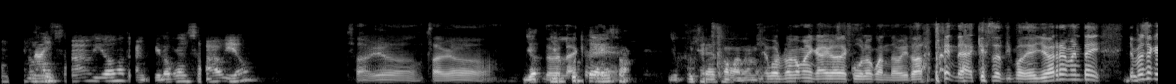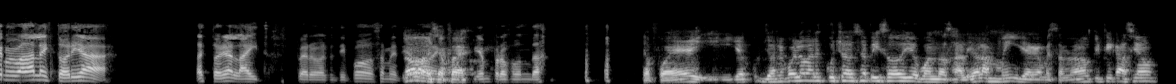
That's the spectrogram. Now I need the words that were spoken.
Tranquilo Nice. con sabio, tranquilo con sabio. Sabio, sabio. Yo, De yo verdad escuché que- eso. Yo escuché eso, Manolo. Yo vuelvo que me caigo de culo cuando vi todas las pendejas que ese tipo de. Yo realmente, yo pensé que me iba a dar la historia, la historia light, pero el tipo se metió No, en- se fue. bien profunda. Fue y yo, yo recuerdo haber escuchado ese episodio cuando salió a las millas, que me salió la notificación.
